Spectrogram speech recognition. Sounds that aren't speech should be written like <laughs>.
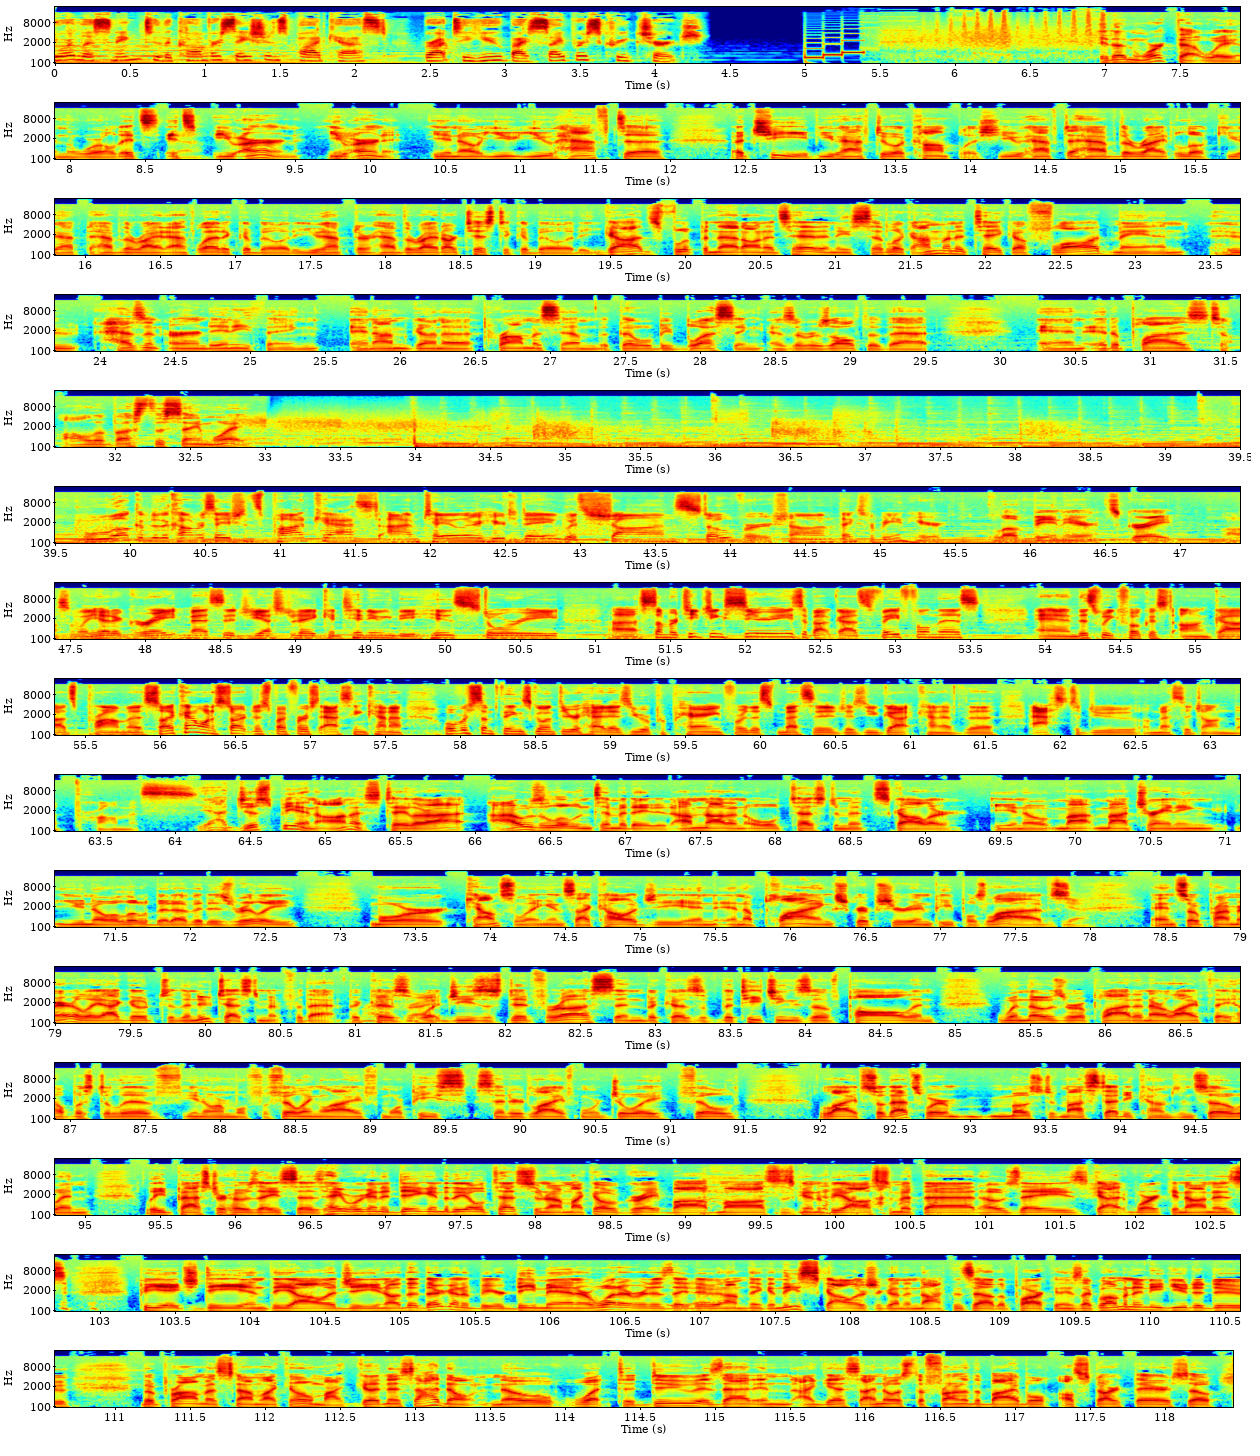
You're listening to the Conversations Podcast brought to you by Cypress Creek Church. It doesn't work that way in the world. It's it's Yeah. you earn, you Yeah. earn it. You know, you you have to achieve, you have to accomplish, you have to have the right look, you have to have the right athletic ability, you have to have the right artistic ability. God's flipping that on its head and he said, "Look, I'm going to take a flawed man who hasn't earned anything and I'm going to promise him that there will be blessing as a result of that." And it applies to all of us the same way. Welcome to the Conversations Podcast. I'm Taylor here today with Shawn Stover. Shawn, thanks for being here. Love being here. It's great. Awesome. Well, you had a great message yesterday, continuing the His Story uh, summer teaching series about God's faithfulness, and this week focused on God's promise. So I kind of want to start just by first asking, kind of, what were some things going through your head as you were preparing for this message, as you got kind of the asked to do a message on the promise? Yeah, just being honest, Taylor, I, I was a little intimidated. I'm not an Old Testament scholar. You know, my, my training, you know, a little bit of it is really more counseling and psychology and, and applying scripture in people's lives. Yeah. And so primarily I go to the New Testament for that because Right, of what. Jesus did for us and because of the teachings of Paul. And when those are applied in our life, they help us to live, you know, a more fulfilling life, more peace centered life, more joy filled life. So that's where most of my study comes. And so when lead pastor Jose says, Hey, we're going to dig into the Old Testament, I'm like, Oh, great. Bob Moss is going to be <laughs> awesome at that. Jose's got working on his PhD in theology, you know, they're going to be, or D-men or whatever it is they do. And I'm thinking these scholars are going to knock this out of the park. And he's like, Well, I'm going to need you to do the promise. And I'm like, Oh my goodness, I don't know what to do. Is that in, I guess, I know it's the front of the Bible. I'll start there. So,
